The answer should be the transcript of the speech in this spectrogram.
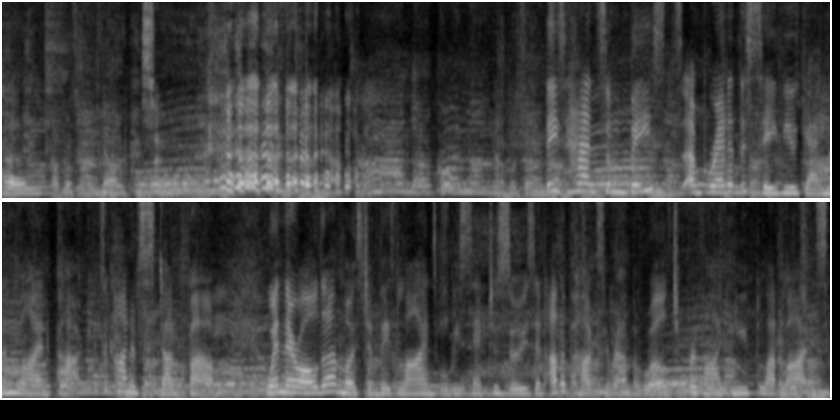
um. These handsome beasts are bred at the Seaview Game and Lion Park. It's a kind of stud farm. When they're older, most of these lions will be sent to zoos and other parks around the world to provide new bloodlines.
